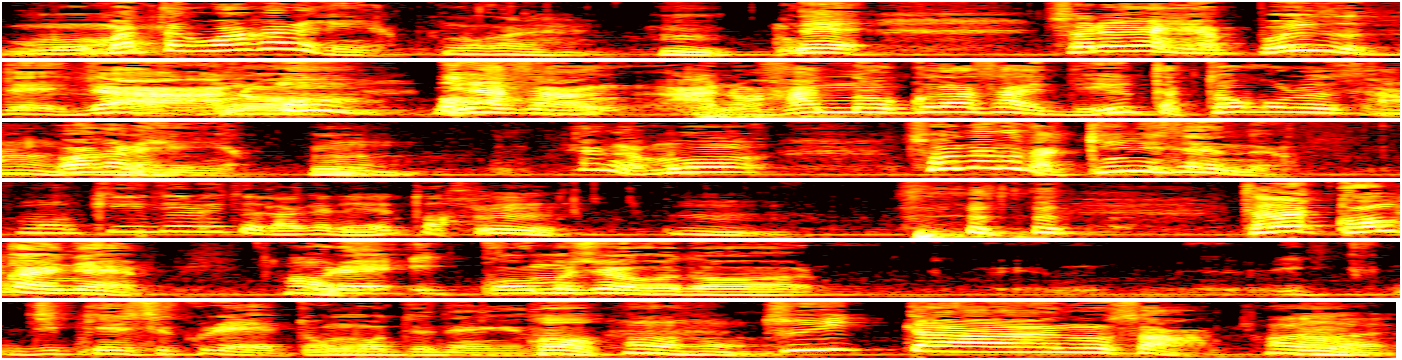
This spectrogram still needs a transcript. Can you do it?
もう全く分からへんやん。分からへん、でそれが100歩譲ってじゃああの 皆さんあの反応くださいって言ったところでさ、分からへんやん、だからもうそんなことは気にせんのよ。もう聞いてる人だけでええと、ただ今回ね俺一個面白いことをい実験してくれと思ってたんやけどツイッターのさ、はいはい、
